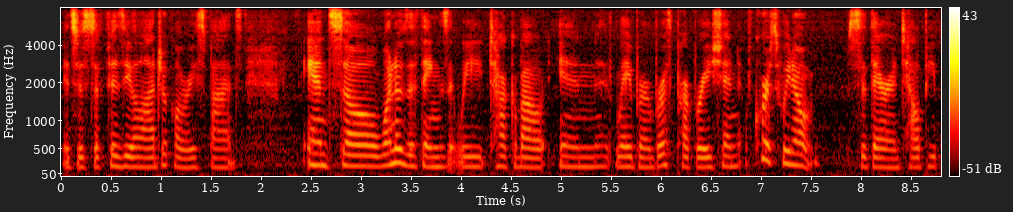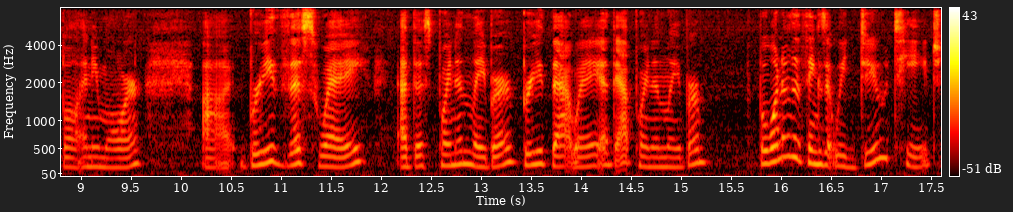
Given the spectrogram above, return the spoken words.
It's just a physiological response. And so, one of the things that we talk about in labor and birth preparation, of course, we don't sit there and tell people anymore. Uh, breathe this way at this point in labor, breathe that way at that point in labor. But one of the things that we do teach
